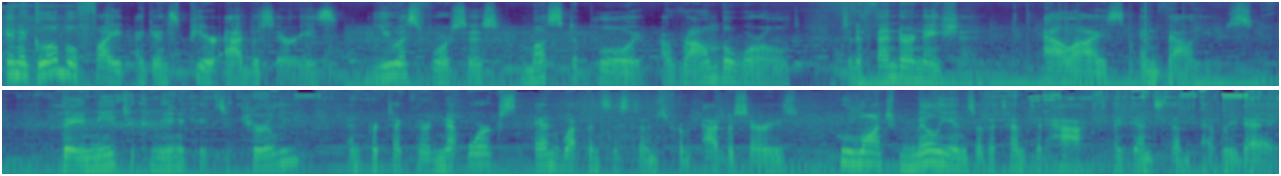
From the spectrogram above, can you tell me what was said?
In a global fight against peer adversaries, U.S. forces must deploy around the world to defend our nation, allies, and values. They need to communicate securely and protect their networks and weapon systems from adversaries who launch millions of attempted hacks against them every day.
